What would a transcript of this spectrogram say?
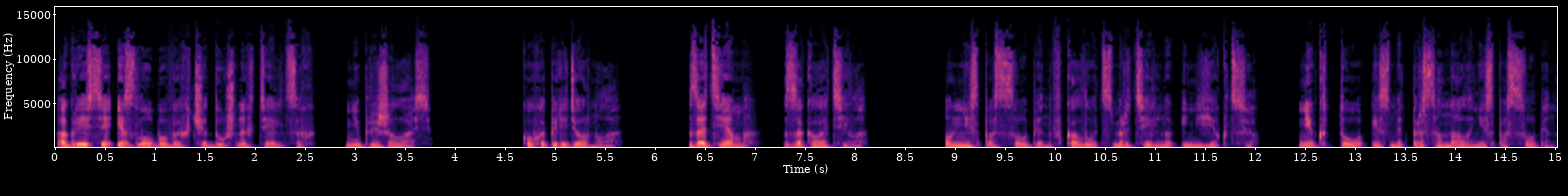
Агрессия и злоба в их чедушных тельцах не прижилась. Коха передернула. Затем заколотила. Он не способен вколоть смертельную инъекцию. Никто из медперсонала не способен.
